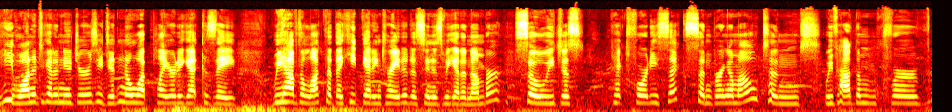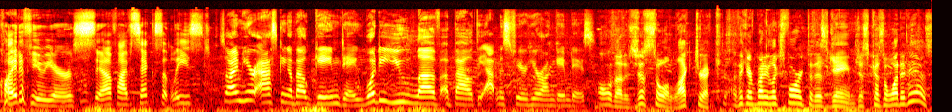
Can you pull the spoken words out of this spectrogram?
He wanted to get a new jersey, didn't know what player to get because they, we have the luck that they keep getting traded as soon as we get a number. So we just picked 46 and bring them out, and we've had them for quite a few years. Yeah, five, six at least. So I'm here asking about game day. What do you love about the atmosphere here on game days? Oh, that is just so electric. I think everybody looks forward to this game just because of what it is.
